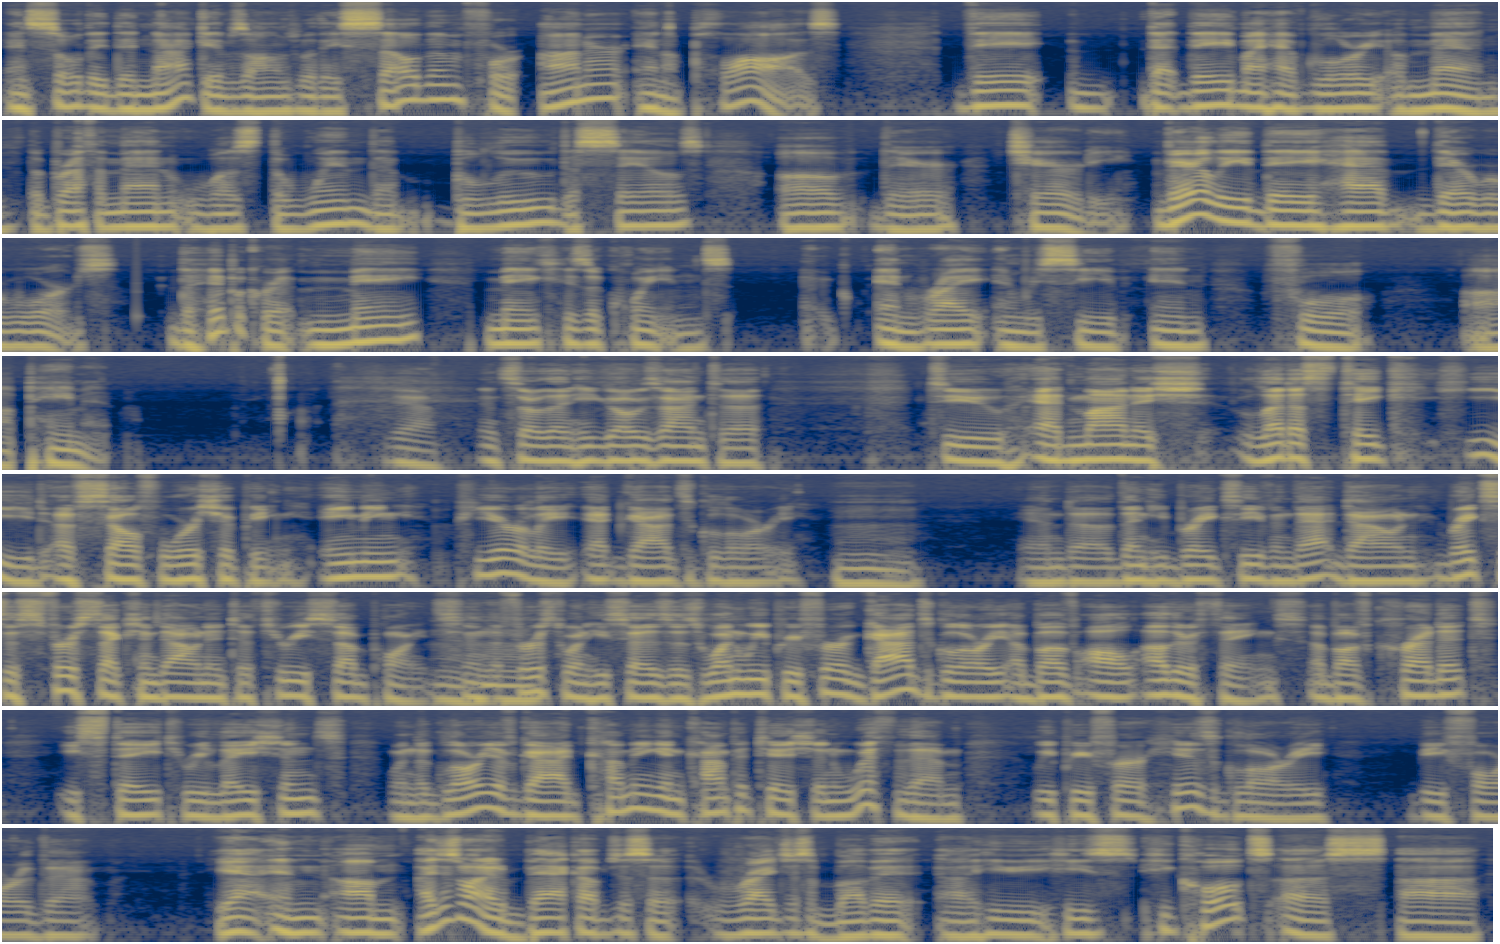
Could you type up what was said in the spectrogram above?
And so they did not give alms, but they sell them for honor and applause. They that they might have glory of men. The breath of men was the wind that blew the sails of their charity. Verily they have their rewards. The hypocrite may make his acquaintance and write and receive in full uh, payment. Yeah. And so then he goes on to to admonish, let us take heed of self-worshiping, aiming purely at God's glory. And uh, then he breaks even that down, breaks this first section down into three subpoints. And the first one he says is when we prefer God's glory above all other things, above credit, estate, relations, when the glory of God coming in competition with them, we prefer his glory before them. Yeah, and um, I just wanted to back up just a, right just above it. Uh, he he's he quotes us uh,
